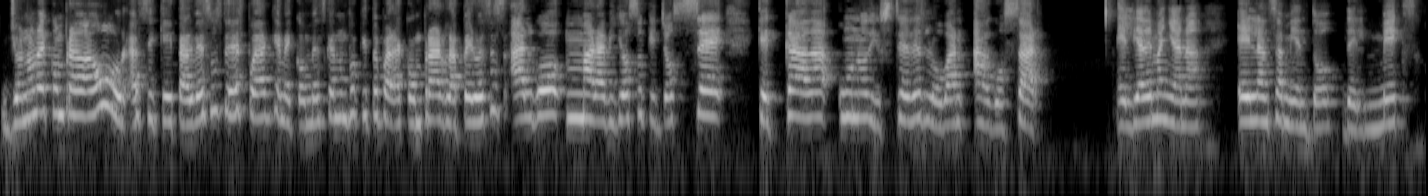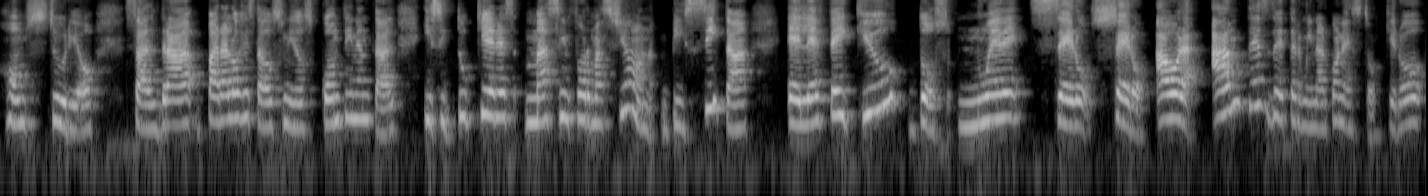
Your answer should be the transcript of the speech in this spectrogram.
yo no lo he comprado aún, así que tal vez ustedes puedan que me convenzcan un poquito para comprarla, pero eso es algo maravilloso que yo sé que cada uno de ustedes lo van a gozar. El día de mañana el lanzamiento del Mix Home Studio saldrá para los Estados Unidos continental y si tú quieres más información, visita el FAQ 2900. Ahora, antes de terminar con esto, quiero,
